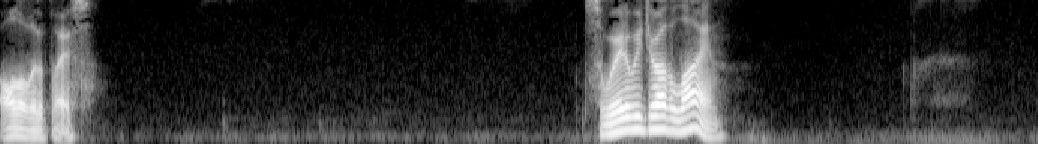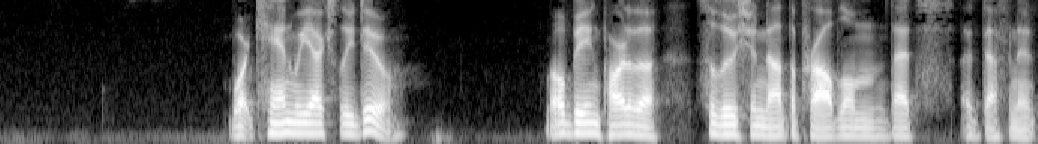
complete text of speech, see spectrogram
all over the place. So, where do we draw the line? What can we actually do? Well, being part of the solution, not the problem, that's a definite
